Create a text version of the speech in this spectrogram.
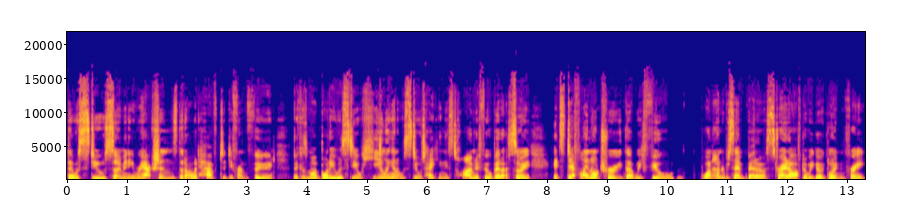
There were still so many reactions that I would have to different food because my body was still healing and it was still taking this time to feel better. So it's definitely not true that we feel 100% better straight after we go gluten free.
